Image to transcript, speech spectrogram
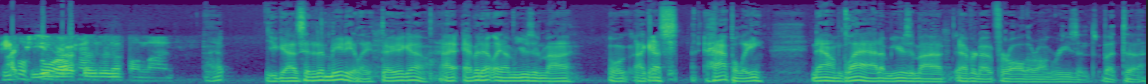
people IP store all kinds of stuff online. Yep. You guys hit it immediately. There you go. I, evidently, I'm using my. Well, I guess happily. Now I'm glad I'm using my Evernote for all the wrong reasons, but uh,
